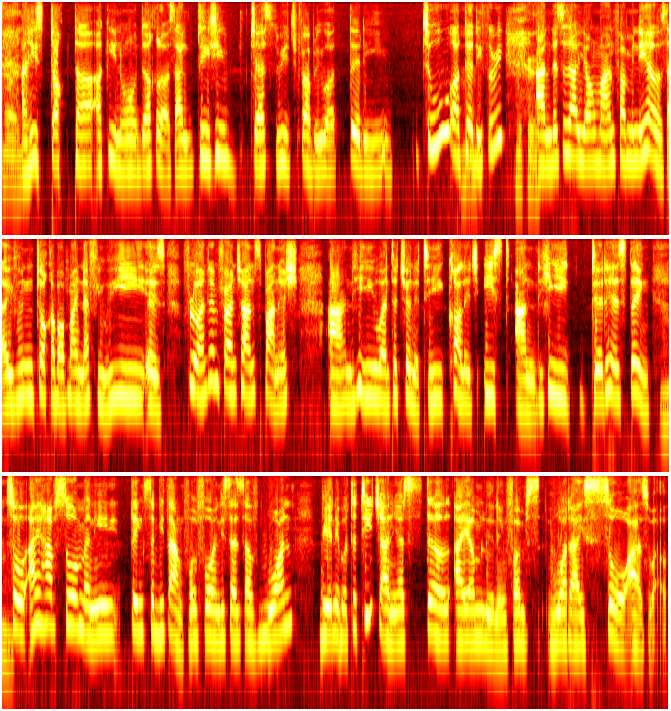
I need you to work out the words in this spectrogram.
Right. And he's Dr. Aquino Douglas. And he just reached probably, what, 30 32 or 33. Okay. And this is a young man from in the hills. I even talk about my nephew. He is fluent in French and Spanish, and he went to Trinity College East and he did his thing. So I have so many things to be thankful for in the sense of one, being able to teach, and yet still I am learning from what I saw as well.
